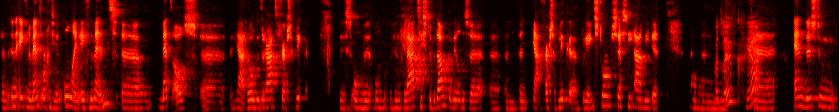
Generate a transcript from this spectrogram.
een, een, evenement organiseren, een online evenement. met als ja, rode draad verse blikken. Dus om hun, om hun relaties te bedanken wilden ze een, een ja, verse blikken brainstorm sessie aanbieden. Wat leuk, ja. en dus toen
